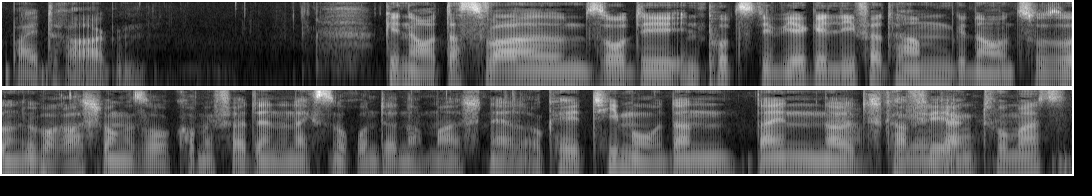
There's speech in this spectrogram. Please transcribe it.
beitragen. Genau, das waren so die Inputs, die wir geliefert haben. Genau, und zu so einer Überraschung, so komme ich vielleicht in der nächsten Runde nochmal schnell. Okay, Timo, dann dein Knowledge Café. Ja, vielen Dank, Thomas.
